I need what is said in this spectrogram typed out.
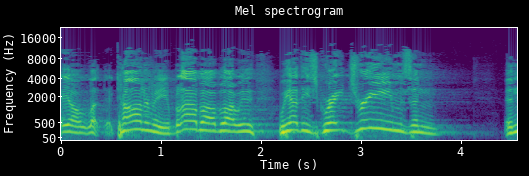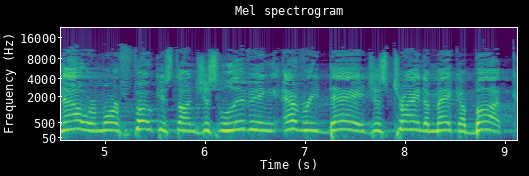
you know, economy, blah blah blah. We we had these great dreams and and now we're more focused on just living every day, just trying to make a buck.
